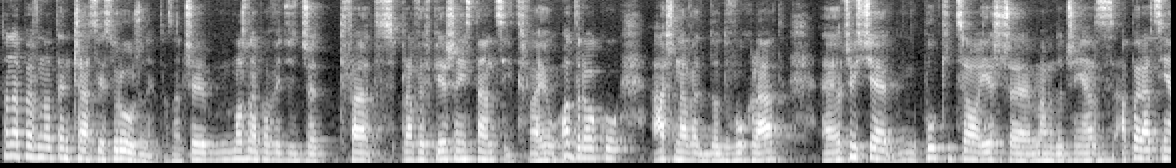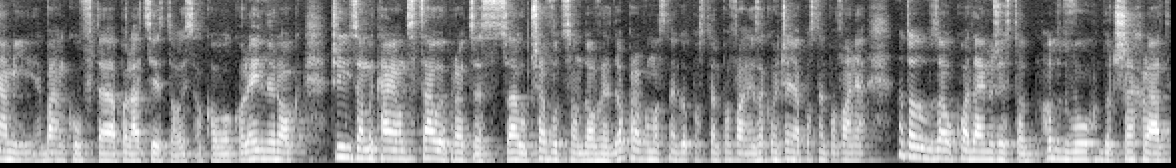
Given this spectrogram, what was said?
to na pewno ten czas jest różny. To znaczy, można powiedzieć, że trwa, sprawy w pierwszej instancji trwają od roku aż nawet do dwóch lat. E, oczywiście, póki co jeszcze mamy do czynienia z apelacjami banków. Te apelacje to jest około kolejny rok, czyli zamykając cały proces, cały przewód sądowy do prawomocnego postępowania, zakończenia postępowania, no to zaukładajmy, że jest to od dwóch do trzech lat.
